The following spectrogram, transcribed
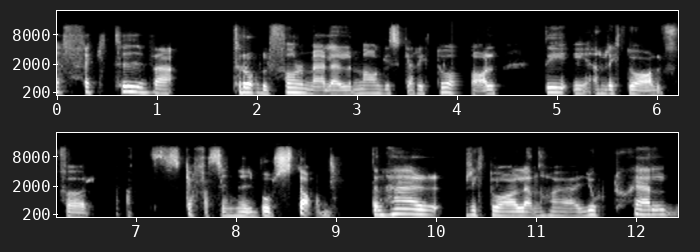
effektiva trollformel eller magiska ritual, det är en ritual för att skaffa sig en ny bostad. Den här ritualen har jag gjort själv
